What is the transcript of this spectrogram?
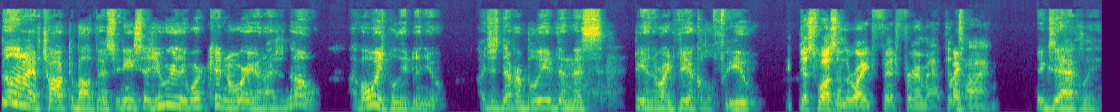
Bill and I have talked about this, and he says, You really weren't kidding, were you? And I said, No, I've always believed in you. I just never believed in this being the right vehicle for you. It just wasn't the right fit for him at the right. time. Exactly.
